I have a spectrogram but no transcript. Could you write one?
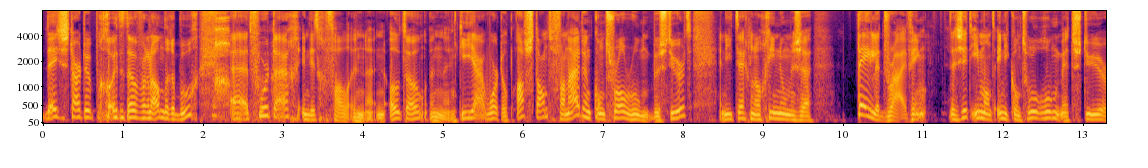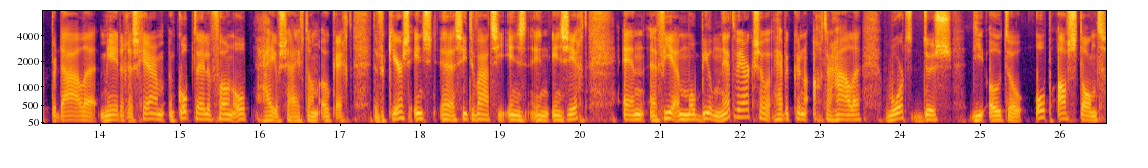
deze start-up gooit het over een andere boeg. Eh, het voertuig, in dit geval een, een auto, een, een Kia, wordt op afstand vanuit een control room bestuurd. En die technologie noemen ze teledriving. Er zit iemand in die control room met stuur, pedalen, meerdere schermen, een koptelefoon op. Hij of zij heeft dan ook echt de verkeerssituatie in, in, in zicht. En eh, via een mobiel netwerk, zo heb ik kunnen achterhalen, wordt dus die auto op afstand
